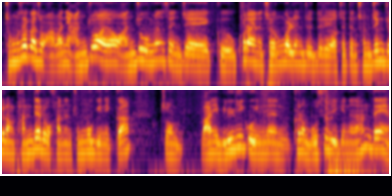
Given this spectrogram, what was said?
정세가 좀 많이 안 좋아요. 안 좋으면서 이제 그 우크라이나 재건 관련주들이 어쨌든 전쟁주랑 반대로 가는 종목이니까 좀 많이 밀리고 있는 그런 모습이기는 한데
